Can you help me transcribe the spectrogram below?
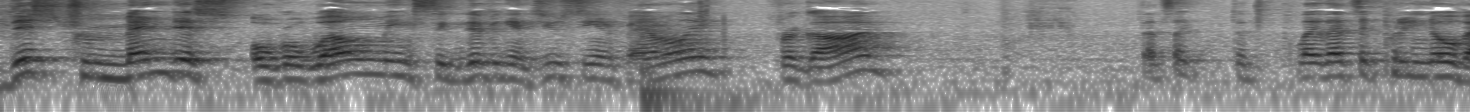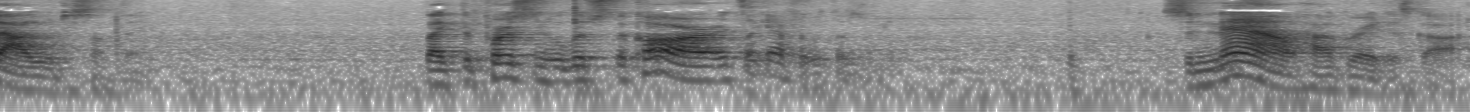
This tremendous, overwhelming significance you see in family for God, that's like that's like that's like putting no value into something. Like the person who lifts the car, it's like effortless, doesn't it? So now, how great is God?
